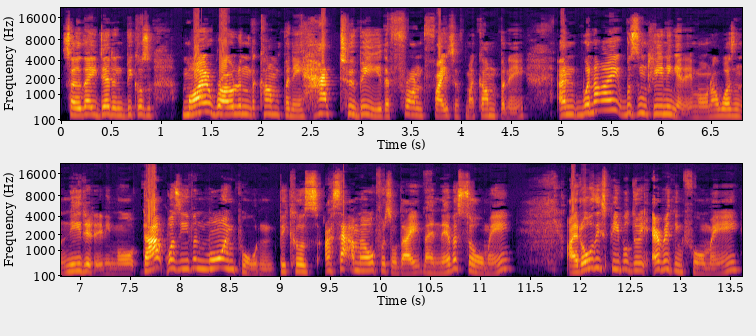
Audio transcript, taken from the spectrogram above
So they didn't because my role in the company had to be the front face of my company. And when I wasn't cleaning anymore and I wasn't needed anymore, that was even more important because I sat in my office all day. They never saw me. I had all these people doing everything for me,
